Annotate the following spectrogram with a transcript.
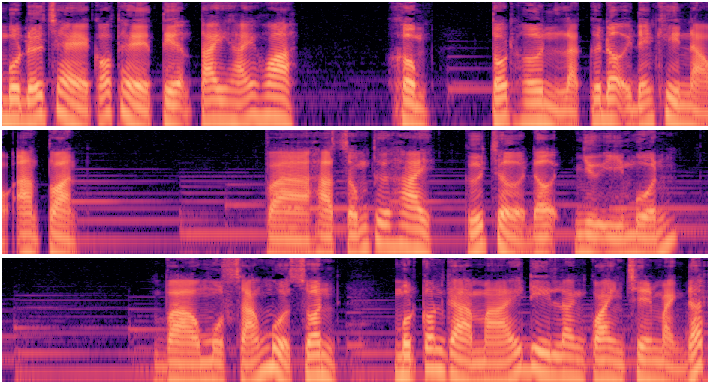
một đứa trẻ có thể tiện tay hái hoa. Không, tốt hơn là cứ đợi đến khi nào an toàn. Và hạt giống thứ hai cứ chờ đợi như ý muốn. Vào một sáng mùa xuân, một con gà mái đi loanh quanh trên mảnh đất.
